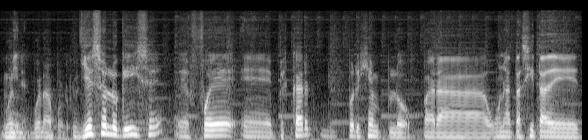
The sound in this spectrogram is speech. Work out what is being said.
buen, buen, aporte. Y eso lo que hice fue pescar, por ejemplo, para una tacita de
